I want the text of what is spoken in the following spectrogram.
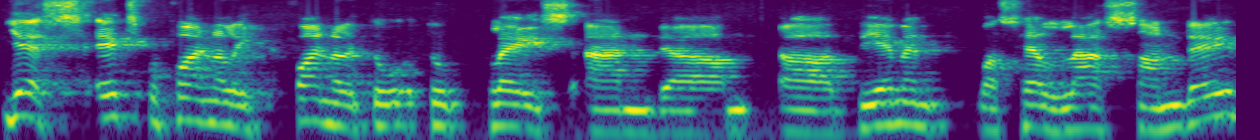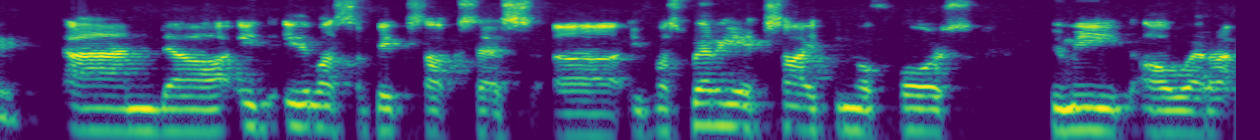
Yes, Expo finally finally took, took place, and um, uh, the event was held last Sunday, and uh, it, it was a big success. Uh, it was very exciting, of course, to meet our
